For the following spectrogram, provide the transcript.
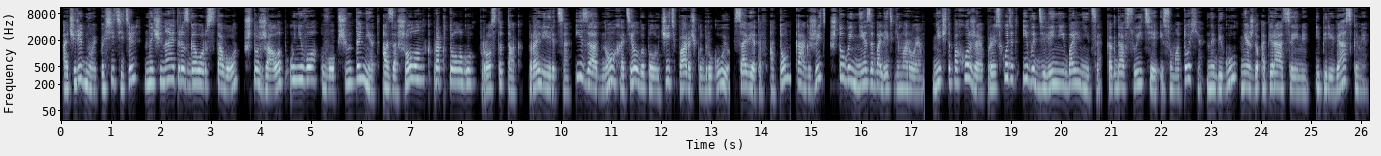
очередной посетитель начинает разговор с того, что жалоб у него в общем-то нет, а зашел он к проктологу просто так провериться и заодно хотел бы получить парочку-другую советов о том, как жить, чтобы не заболеть геморроем. Нечто похожее происходит и в отделении больницы, когда в суете и суматохе на бегу между операциями и перевязками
